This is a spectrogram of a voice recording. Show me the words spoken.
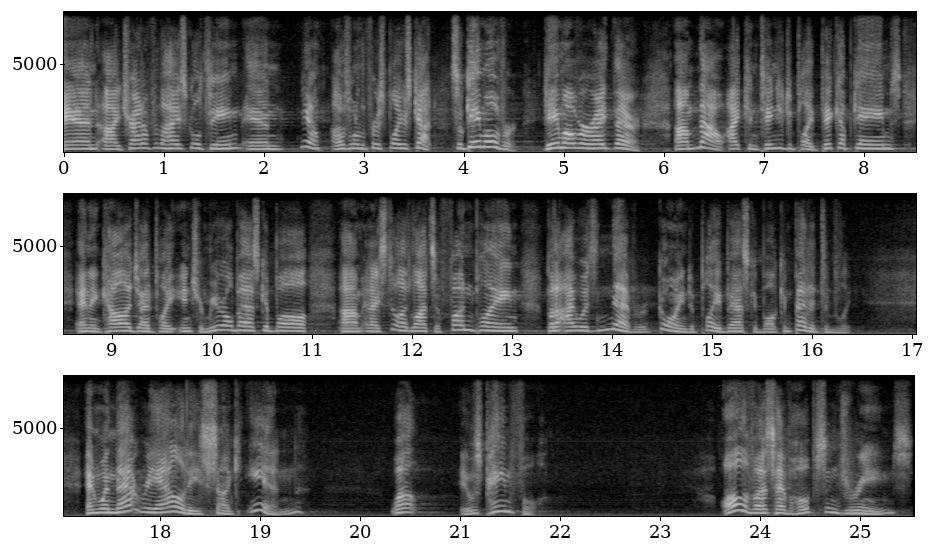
and I tried out for the high school team, and you know I was one of the first players cut. So game over, game over right there. Um, now I continued to play pickup games, and in college I'd play intramural basketball, um, and I still had lots of fun playing. But I was never going to play basketball competitively. And when that reality sunk in, well, it was painful. All of us have hopes and dreams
